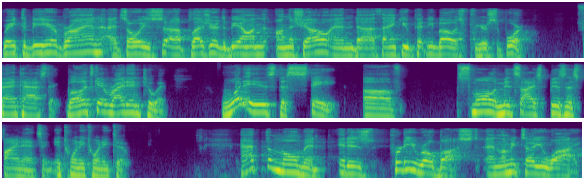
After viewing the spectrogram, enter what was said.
Great to be here, Brian. It's always a pleasure to be on on the show, and uh, thank you, Pitney Bowes, for your support. Fantastic. Well, let's get right into it. What is the state of small and mid-sized business financing in 2022? At the moment, it is pretty robust. And let me tell you why.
